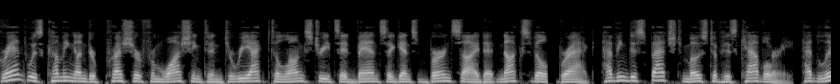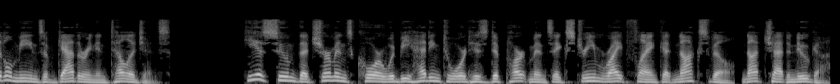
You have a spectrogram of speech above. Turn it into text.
Grant was coming under pressure from Washington to react to Longstreet's advance against Burnside at Knoxville. Bragg, having dispatched most of his cavalry, had little means of gathering intelligence. He assumed that Sherman's corps would be heading toward his department's extreme right flank at Knoxville, not Chattanooga.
